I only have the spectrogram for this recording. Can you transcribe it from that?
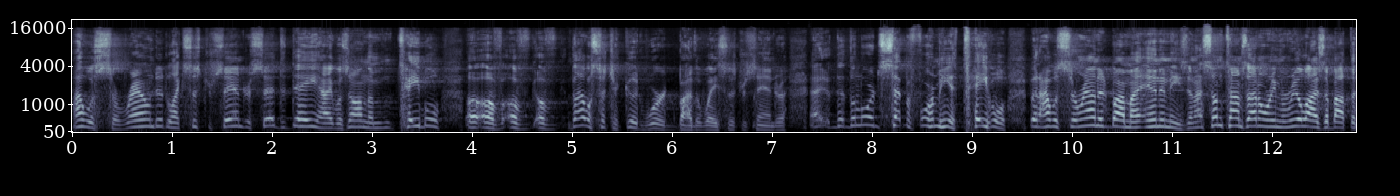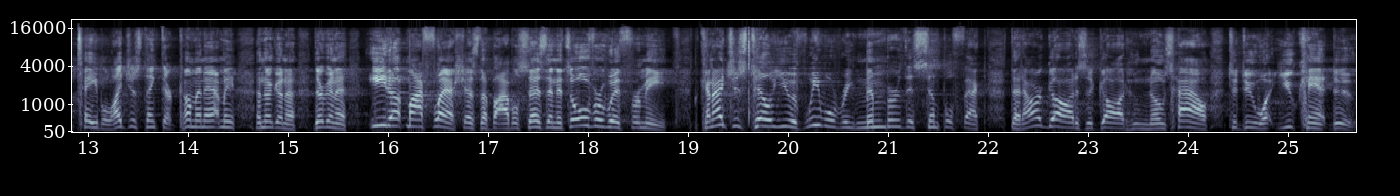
I was surrounded, like Sister Sandra said today. I was on the table of, of, of that was such a good word, by the way, Sister Sandra. Uh, the, the, Lord set before me a table, but I was surrounded by my enemies. And I, sometimes I don't even realize about the table. I just think they're coming at me and they're going to they're gonna eat up my flesh, as the Bible says, and it's over with for me. But can I just tell you, if we will remember this simple fact that our God is a God who knows how to do what you can't do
